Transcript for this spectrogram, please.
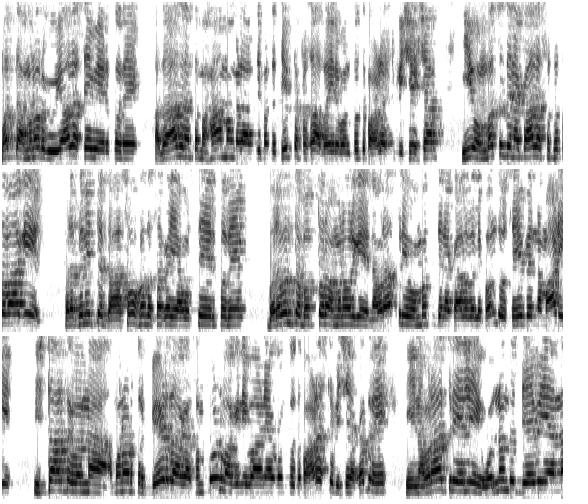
ಮತ್ತೆ ಅಮ್ಮನವ್ರಿಗೆ ವಿಯಾಲ ಸೇವೆ ಇರ್ತದೆ, ಅದಾದ ನಂತರ ಮಹಾಮಂಗಳಾರತಿ ಮತ್ತೆ ತೀರ್ಥ ಪ್ರಸಾದ ಇರುವಂತದ್ದು ಬಹಳಷ್ಟು ವಿಶೇಷ. ಈ ಒಂಬತ್ತು ದಿನ ಕಾಲ ಸತತವಾಗಿ ಪ್ರತಿನಿತ್ಯ ದಾಸೋಹದ ಸಗೈ ಅವಸ್ಥೆ ಇರ್ತದೆ. ಬರುವಂತ ಭಕ್ತರು ಅಮ್ಮನವರಿಗೆ ನವರಾತ್ರಿ ಒಂಬತ್ತು ದಿನ ಕಾಲದಲ್ಲಿ ಬಂದು ಸೇವೆಯನ್ನ ಮಾಡಿ ಇಷ್ಟಾರ್ಥಗಳನ್ನ ಅಮ್ಮನವ್ರ ಹತ್ರ ಬೇಡದಾಗ ಸಂಪೂರ್ಣವಾಗಿ ನಿವಾರಣೆ ಆಗುವಂಥದ್ದು ಬಹಳಷ್ಟು ವಿಷಯ ಯಾಕಂದ್ರೆ ಈ ನವರಾತ್ರಿಯಲ್ಲಿ ಒಂದೊಂದು ದೇವಿಯನ್ನ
